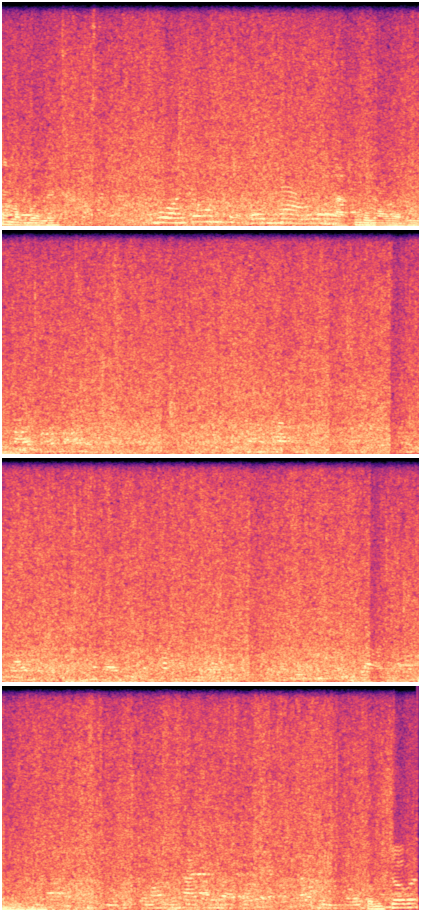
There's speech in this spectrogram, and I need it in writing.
Sao mặt buồn đây? Buồn chứ không thể về nhà rồi À không về nhà rồi. Tấm chớp ấy.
